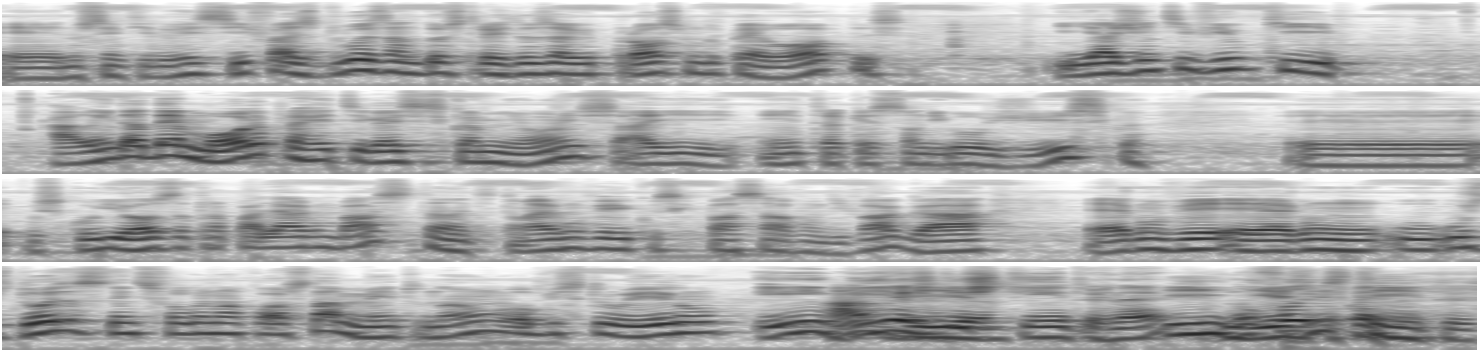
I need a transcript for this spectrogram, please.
eh, no sentido Recife, as duas na 232 ali próximo do Pelotas. E a gente viu que além da demora para retirar esses caminhões, aí entra a questão de logística, eh, os curiosos atrapalharam bastante. Então eram veículos que passavam devagar, eram, eram os dois acidentes foram no acostamento, não obstruíram E em dias via. distintos, né? E Não dias foi- distintos.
